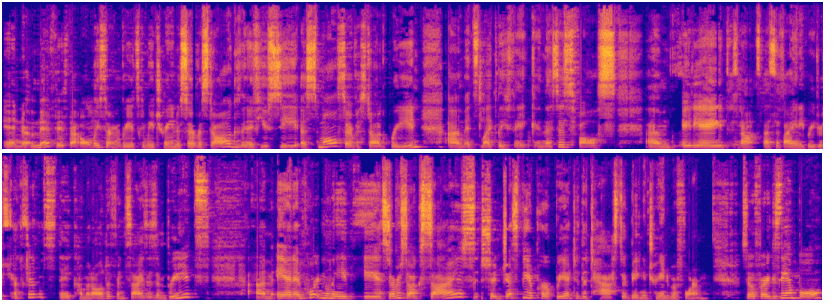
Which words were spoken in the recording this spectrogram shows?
and myth is that only certain breeds can be trained as service dogs. And if you see a small service dog breed, um, it's likely fake. And this is false. Um, ADA does not specify any breed restrictions. They come in all different sizes and breeds. Um, and importantly, the service dog size should just be appropriate to the task they're being trained to perform. So, for example,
